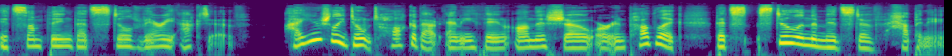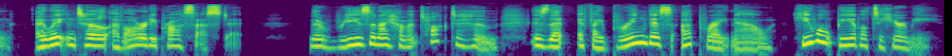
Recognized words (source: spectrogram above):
It's something that's still very active. I usually don't talk about anything on this show or in public that's still in the midst of happening. I wait until I've already processed it. The reason I haven't talked to him is that if I bring this up right now, he won't be able to hear me.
